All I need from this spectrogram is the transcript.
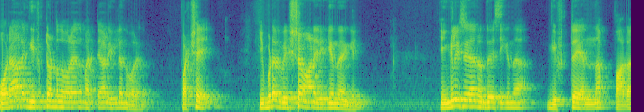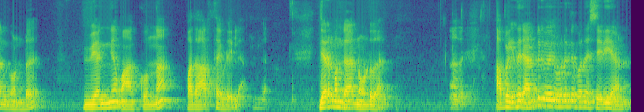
ഒരാൾ ഗിഫ്റ്റ് ഉണ്ടെന്ന് പറയുന്നത് മറ്റേ ഇല്ലെന്ന് പറയുന്നു. പക്ഷേ ഇവിടെ വിഷമാണ് ഇരിക്കുന്നതെങ്കിൽ ഇംഗ്ലീഷുകാർ ഉദ്ദേശിക്കുന്ന ഗിഫ്റ്റ് എന്ന പദം കൊണ്ട് വ്യംഗ്യമാക്കുന്ന പദാർത്ഥം ഇവിടെ ഇല്ല. ജർമ്മൻകാരനുണ്ട് താൻ. അപ്പോൾ ഇത് രണ്ടുപേരും ഒരു പറഞ്ഞാൽ ശരിയാണ്.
